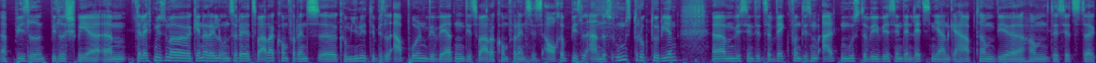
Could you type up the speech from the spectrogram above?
ein bisschen, bisschen schwer. Ähm, vielleicht müssen wir aber generell unsere Zwara-Konferenz-Community äh, ein bisschen abholen. Wir werden die Zwara-Konferenz jetzt auch ein bisschen anders umstrukturieren. Ähm, wir sind jetzt weg von diesem alten Muster, wie wir es in den letzten Jahren gehabt haben. Wir haben das jetzt äh,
